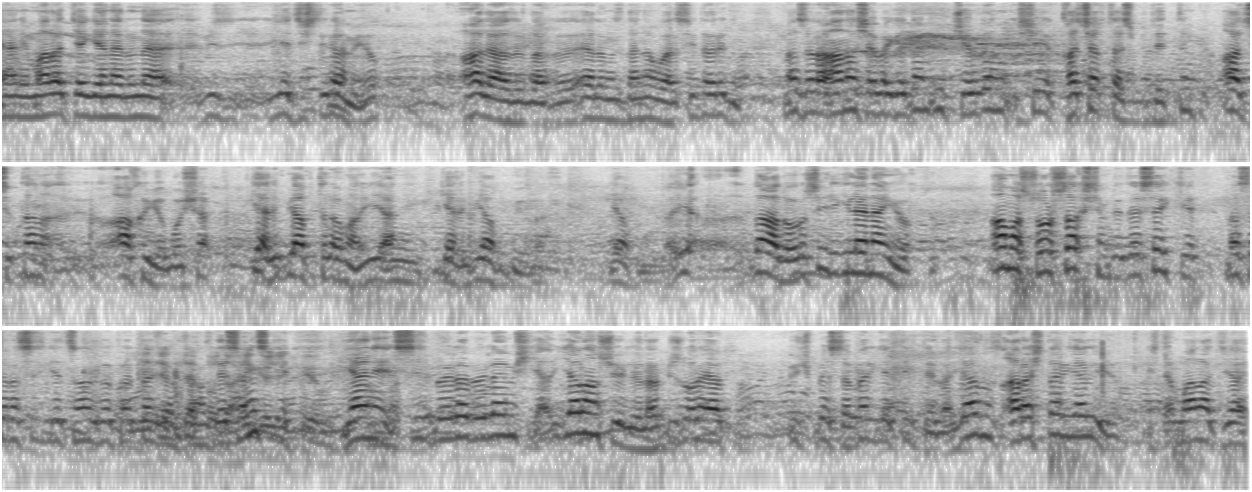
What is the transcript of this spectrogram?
Yani Malatya geneline biz yetiştiremiyor. Hala hazırda elimizde ne varsa idare edin. Mesela ana şebekeden üç yerden şey kaçak tespit ettim. Açıktan akıyor boşa. Gelip yaptıramadı. Yani gelip yapmıyorlar. Yapmıyorlar. Ya- Daha doğrusu ilgilenen yoktu. Ama sorsak şimdi desek ki mesela siz geçseniz röportaj yapsanız deseniz ki yani siz böyle böyleymiş ya- yalan söylüyorlar. Biz oraya 3-5 sefer gittik derler. Yalnız araçlar geliyor. İşte Malatya,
